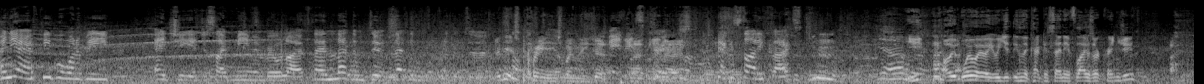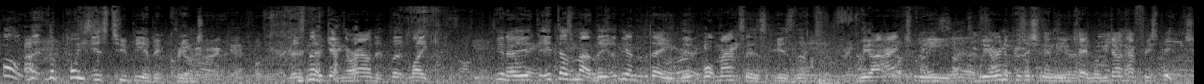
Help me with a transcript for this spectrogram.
And yeah, if people want to be edgy and just like meme in real life, then let them do it. Let them, let them do it. It is It's not a big cringe when they do it. It is but, you know, cringe. Kekistani flags. Hmm. yeah. You, oh, wait, wait, wait. You think the Kekistani flags are cringy? Well, the, the point is to be a bit cringy. There's no getting around it. But like, you know, it, it doesn't matter. The, at the end of the day, the, what matters is that we are actually we are in a position in the UK where we don't have free speech,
